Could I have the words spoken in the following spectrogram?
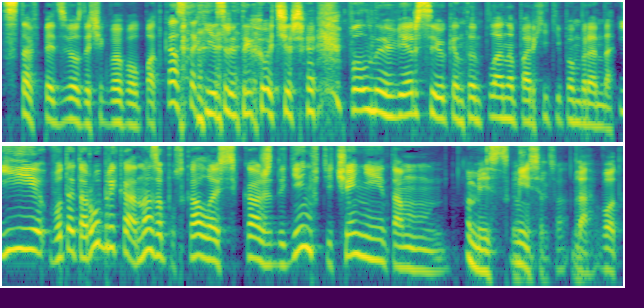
Ставь 5 звездочек в Apple подкастах, если ты хочешь полную версию контент-плана по архетипам бренда. И вот эта рубрика, она запускалась каждый день в течение там ну, месяц. Месяца, так, да. да, вот.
